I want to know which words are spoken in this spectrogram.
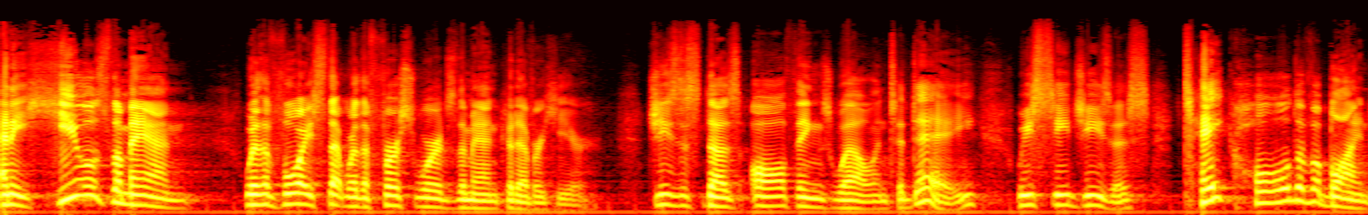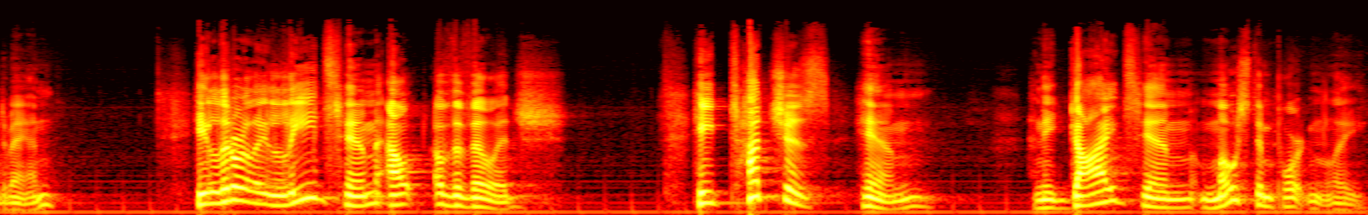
and he heals the man with a voice that were the first words the man could ever hear. Jesus does all things well. And today we see Jesus take hold of a blind man he literally leads him out of the village. He touches him and he guides him, most importantly,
